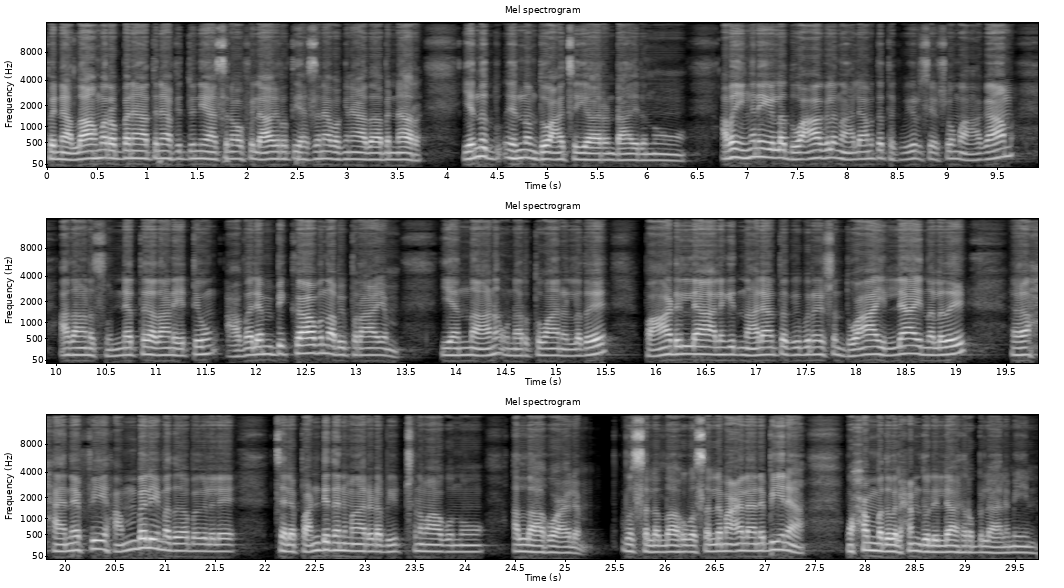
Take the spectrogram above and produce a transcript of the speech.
പിന്നെ അള്ളാഹുമ റബ്ബനാത്തിന ഫിദ്ദുനിയ ഹസന ഫിൽ ആഹിറത്തി ഹസന വഖിന അദാബന്നാർ എന്ന് ദു- എന്നും ദുആ ചെയ്യാറുണ്ടായിരുന്നു അപ്പോൾ ഇങ്ങനെയുള്ള ദുആകൾ നാലാമത്തെ തക്ബീർ ശേഷവും ആകാം അതാണ് സുന്നത്ത് അതാണ് ഏറ്റവും അവലംബിക്കാവുന്ന അഭിപ്രായം എന്നാണ് ഉണർത്തുവാനുള്ളത്. പാടില്ല അല്ലെങ്കിൽ നാലാമത്തെ കിബിനേഷൻ ദ്വാ ഇല്ല എന്നുള്ളത് ഹനഫി ഹംബലി മതബുകളിലെ ചില പണ്ഡിതന്മാരുടെ വീക്ഷണമാകുന്നു. അള്ളാഹു ആലം വസല്ലാഹു വസല്ലം അല നബീന മുഹമ്മദ് അലഹമുല്ലാഹി റബ്ബുൽ ആലമീൻ.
